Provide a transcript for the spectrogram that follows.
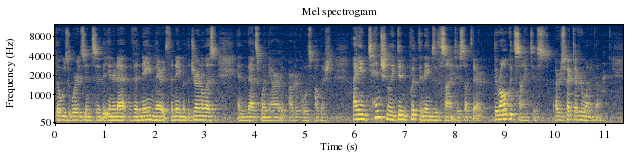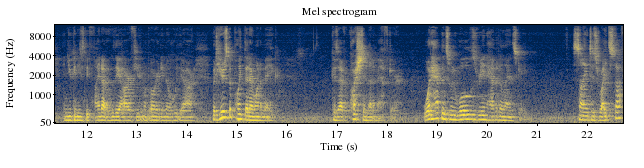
those words into the internet. The name there is the name of the journalist, and that's when the article was published. I intentionally didn't put the names of the scientists up there. They're all good scientists. I respect every one of them. And you can easily find out who they are if you don't already know who they are. But here's the point that I want to make, because I have a question that I'm after. What happens when wolves re-inhabit a landscape? Scientists write stuff,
